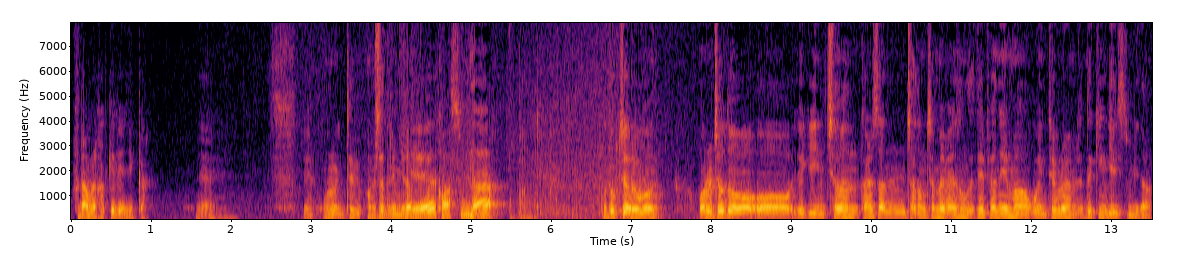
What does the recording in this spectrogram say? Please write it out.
부담을 갖게 되니까. 예. 네, 오늘 인터뷰 감사드립니다. 예, 고맙습니다. 구독자 여러분, 오늘 저도 어, 여기 인천 갈산 자동차 매매상사 대표님하고 인터뷰를 하면서 느낀 게 있습니다.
